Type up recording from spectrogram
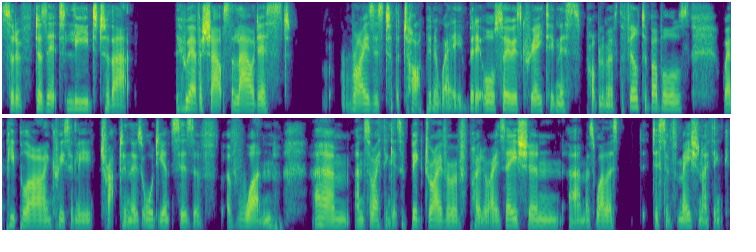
sort of does it lead to that whoever shouts the loudest rises to the top in a way, but it also is creating this problem of the filter bubbles where people are increasingly trapped in those audiences of, of one. Um, and so I think it's a big driver of polarization um, as well as disinformation. I think,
